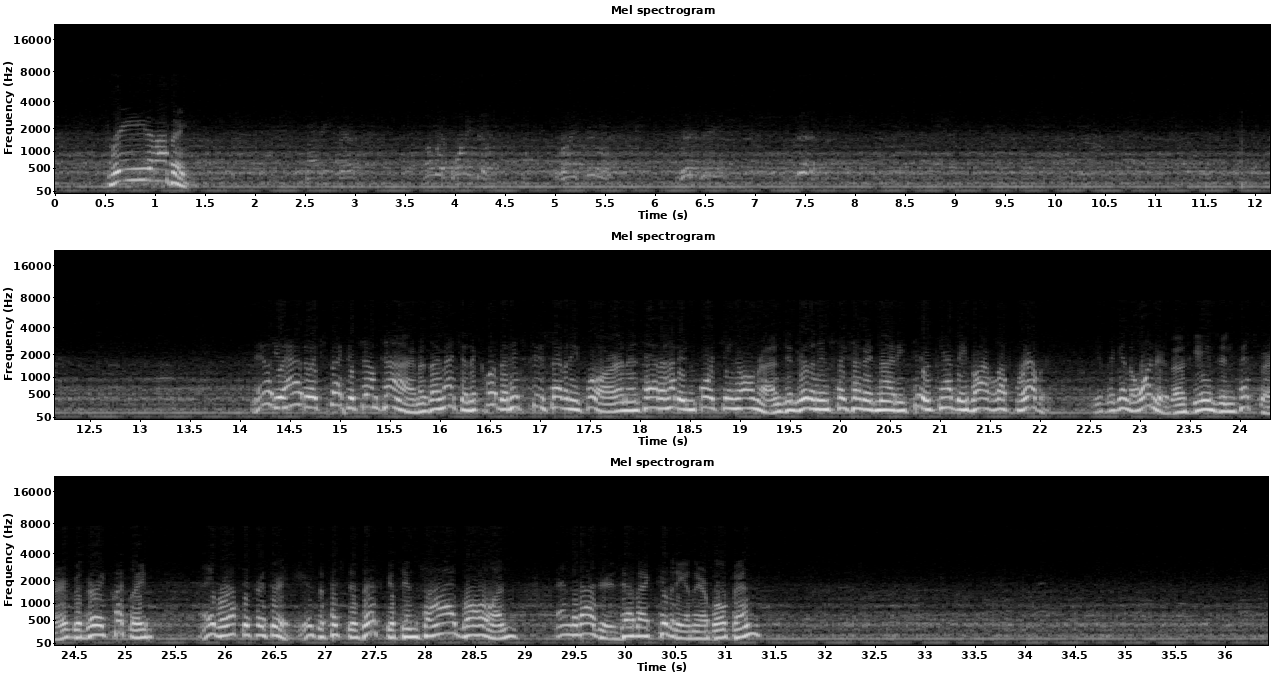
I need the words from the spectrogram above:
Three to nothing. Number 22. Right field. Richie Zisk. Well, you had to expect it sometime. As I mentioned, a club that hits 274 and has had 114 home runs and driven in 692 can't be bottled up forever. You begin to wonder those games in Pittsburgh, but very quickly they've erupted for three. Here's the pitch to this, gets inside, ball one, and the Dodgers have activity in their bullpen.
